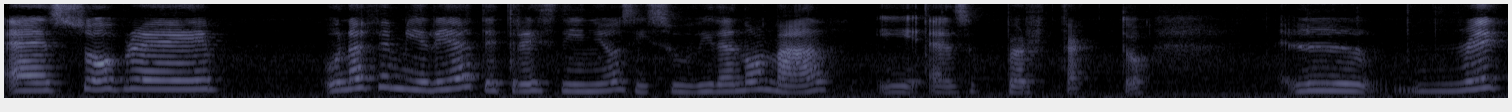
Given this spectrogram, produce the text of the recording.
Es sobre una familia de tres niños y su vida normal y es perfecto. Rick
